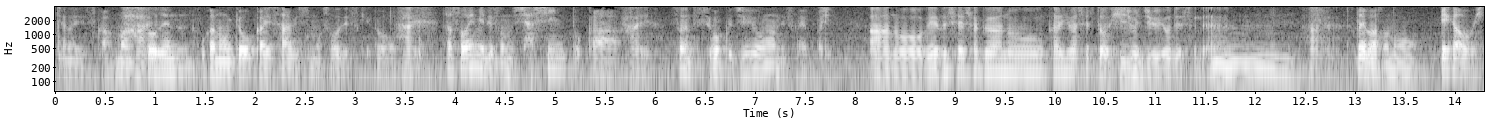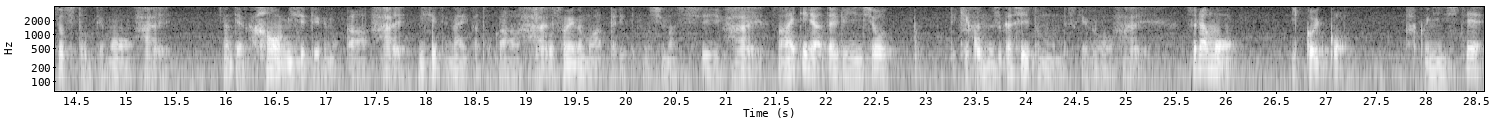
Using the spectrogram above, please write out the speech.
じゃないですか、まあはい当然他の業界サービスもそうですけど、はい。そういう意味でその写真とか、はい。そういうのってすごく重要なんですかやっぱり？あのウェブ制作側のから言わせると非常に重要ですね、はい。例えばその笑顔一つとっても、はい。なんていうんですか歯を見せてるのか、はい。見せてないかとか、はい。結構そういうのもあったりもしますし、はい。まあ相手に与える印象って結構難しいと思うんですけど、はい。それはもう一個一個確認して、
